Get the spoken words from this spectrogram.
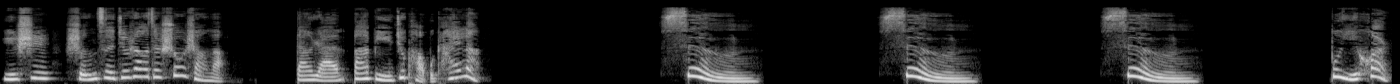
于是绳子就绕在树上了，当然芭比就跑不开了。Soon. Soon. Soon. 不一会儿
